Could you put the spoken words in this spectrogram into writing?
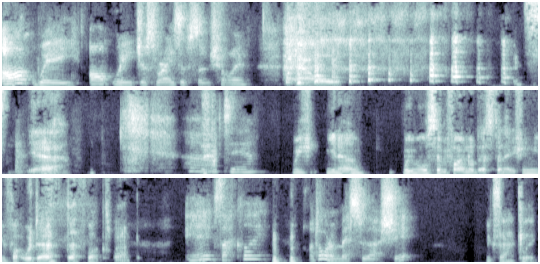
Aren't we? Aren't we just rays of sunshine? Wow. yeah, Oh dear. we you know we've all seen Final Destination. You fuck with death, death fucks back. Yeah, exactly. I don't want to mess with that shit. Exactly.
